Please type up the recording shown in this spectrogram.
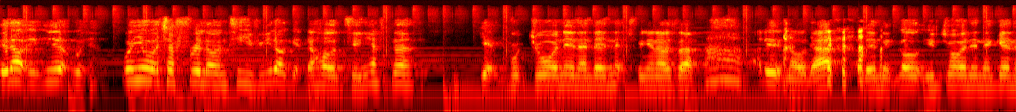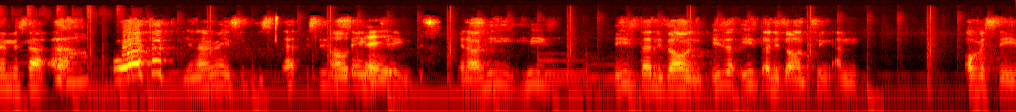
you know, you know, when you watch a thriller on TV, you don't get the whole thing. You have to get drawn in, and then next thing you know, it's like, ah, I didn't know that. and then it go, you're drawn in again, and it's like, ah, what? I-" You know what I mean? So this, this is the okay. same thing. You know, he he's he's done his own, he's he's done his own thing, and obviously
